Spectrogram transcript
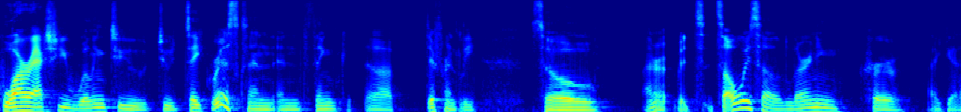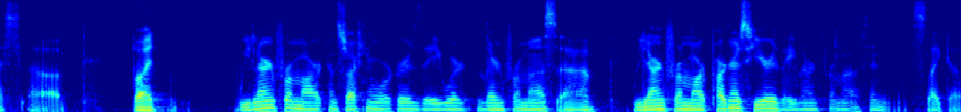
who are actually willing to to take risks and and think uh, differently. So I don't. It's it's always a learning curve, I guess. Uh, but we learn from our construction workers. They were learn from us. Uh, we learn from our partners here. They learn from us, and it's like a,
